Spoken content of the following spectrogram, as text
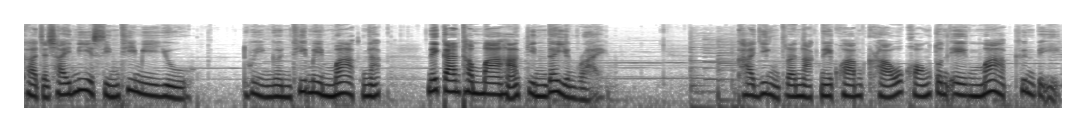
ข้าจะใช้หนี้สินที่มีอยู่ ด้วยเงินที่ไม่มากนัก ในการทำมาหากินได้อย่างไรข้ายิ่งตระหนักในความเขาของตนเองมากขึ้นไปอีก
